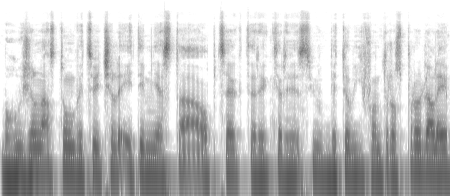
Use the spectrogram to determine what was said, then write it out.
Bohužel nás tomu vycvičili i ty města a obce, které, které bytový fond rozprodali.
